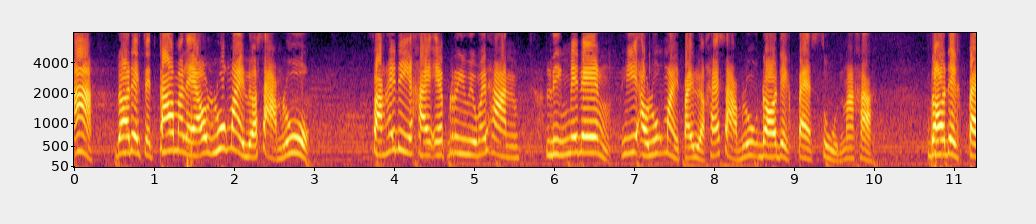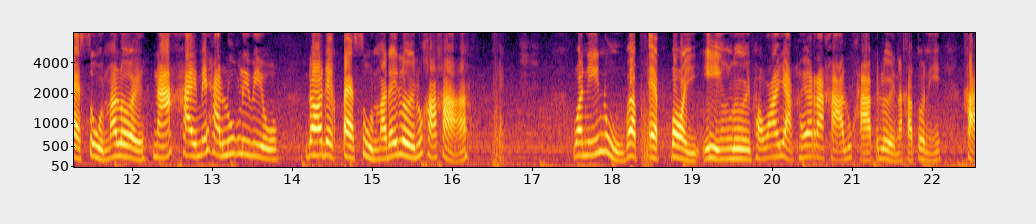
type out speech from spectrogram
อะดอเด็ก 79 มาแล้ว ลูกใหม่เหลือ 3 ลูก ฟังให้ดีใครเอฟรีวิวไม่ทัน ลิงก์ไม่เด้ง พี่เอาลูกใหม่ไปเหลือแค่ 3 ลูก ดอเด็ก 80 มาค่ะ ดอเด็ก 80 มาเลยนะ ใครไม่ทันลูกรีวิว ดอเด็ก 80 มาได้เลยลูกค้าขาวันนี้หนูแบบแอบปล่อยเองเลย เพราะว่าอยากให้ราคาลูกค้าไปเลยนะคะ ตัวนี้ขา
